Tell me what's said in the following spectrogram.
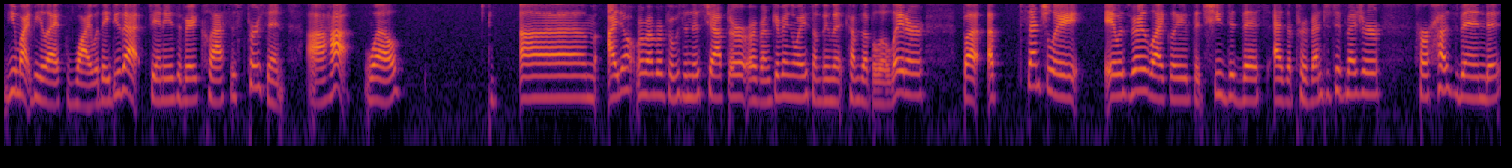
you might be like, why would they do that? Fanny is a very classist person. Aha. Well, um, I don't remember if it was in this chapter or if I'm giving away something that comes up a little later, but essentially, it was very likely that she did this as a preventative measure. Her husband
